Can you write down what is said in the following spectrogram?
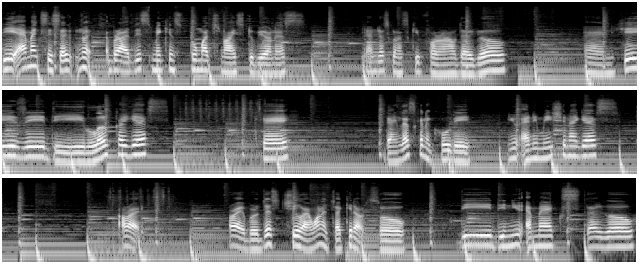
The mx is uh, no bruh this making too much noise to be honest. Yeah i'm just gonna skip for now. There we go. And here is the lurk i guess. Okay Dang, that's kind of cool. The new animation, I guess. Alright. Alright, bro. Just chill. I want to check it out. So, the the new MX. There you go.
